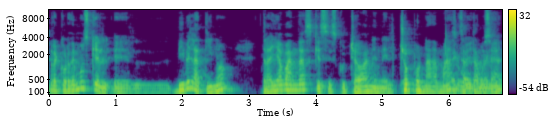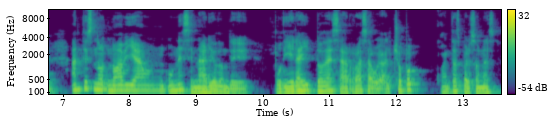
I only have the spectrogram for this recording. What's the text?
recordemos que el, el Vive Latino traía bandas que se escuchaban en el Chopo nada más, güey. Exactamente. O sea, antes no, no había un, un escenario donde pudiera ir toda esa raza, güey. Al Chopo, ¿cuántas personas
